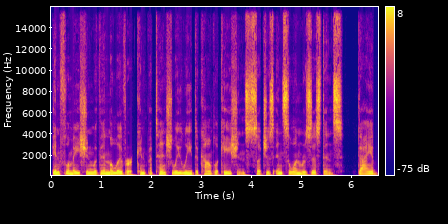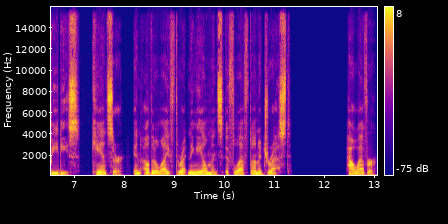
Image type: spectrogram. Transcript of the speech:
Inflammation within the liver can potentially lead to complications such as insulin resistance, diabetes, cancer, and other life-threatening ailments if left unaddressed. However,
